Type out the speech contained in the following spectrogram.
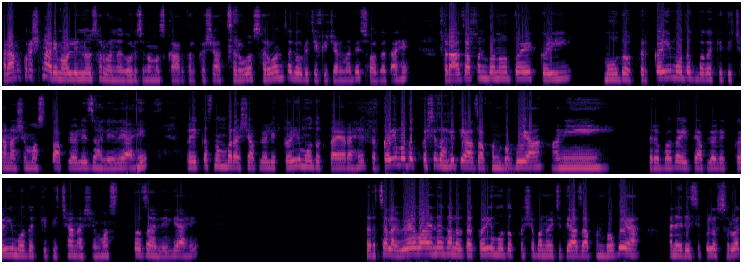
रामकृष्ण अरेमाऊलींनो सर्वांना गौरीचे नमस्कार. तर कशात सर्व? सर्वांचं गौरीच्या किचनमध्ये स्वागत आहे. तर आज आपण बनवतोय कळी मोदक. तर कळी मोदक बघा किती छान असे मस्त आपल्याला झालेले आहे. तर एकच नंबर असे आपल्याला कळी मोदक तयार आहे. तर कळी मोदक कसे झाले ते आज आपण बघूया. आणि तर बघा इथे आपल्याला कळी मोदक किती छान असे मस्त झालेले आहे. तर चला वेळ वाया न घालवता कळी मोदक कसे बनवायचे ते आज आपण बघूया. आणि रेसिपीला सुरुवात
